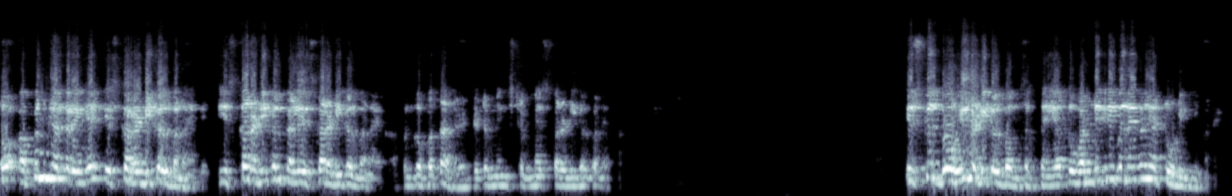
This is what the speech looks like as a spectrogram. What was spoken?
तो अपन क्या करेंगे, इसका रेडिकल बनाएँगे। इसका रेडिकल पहले इसका रेडिकल बनाएगा। अपन को पता है डिटरमिनिंग स्टेप में इसका रेडिकल बनेगा। इसके दो ही रेडिकल बन सकते हैं, या तो वन डिग्री बनेगा या टू डिग्री बनेगा।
